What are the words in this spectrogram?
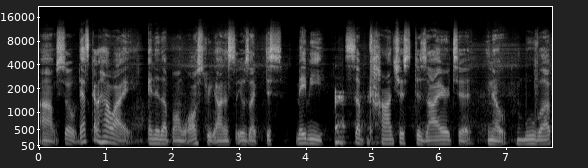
Um, so that's kind of how I ended up on Wall Street. Honestly, it was like this maybe subconscious desire to you know move up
